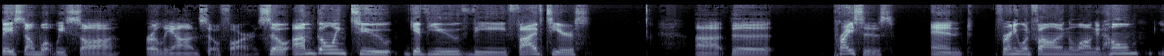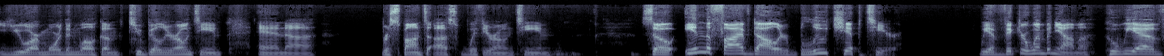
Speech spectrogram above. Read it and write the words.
based on what we saw early on so far. So I'm going to give you the five tiers, uh, the prices, and for anyone following along at home, you are more than welcome to build your own team and uh, respond to us with your own team. So in the $5 blue chip tier, we have Victor Wembanyama, who we have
